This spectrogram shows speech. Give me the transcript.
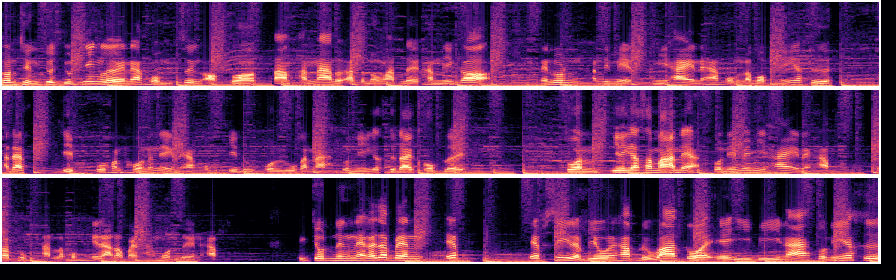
จนถึงจุดหยุดนิ่งเลยนะผมซึ่งออกตัวตามคันหน้าโดยอัตโนมัติเลยคันนี้ก็ในรุ่น Ultimate มีให้นะครับผมระบบนี้ก็คือ Adaptive Cruise Control นั่นเองนะครับผมที่ทุกคนรู้กันนะ ตัวนี้ก็คือได้ครบเลย ส่วน Elegant Smart เนี่ยตัวนี้ไม่มีให้นะครับ ก็ถูกตัดระบบ ADAS ออกไปทั้งหมดเลยนะครับ อีกจุดหนึ่งเนี่ยก็จะเป็น F FCW นะครับหรือว่าตัว AEB นะ ตัวนี้ก็คือ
